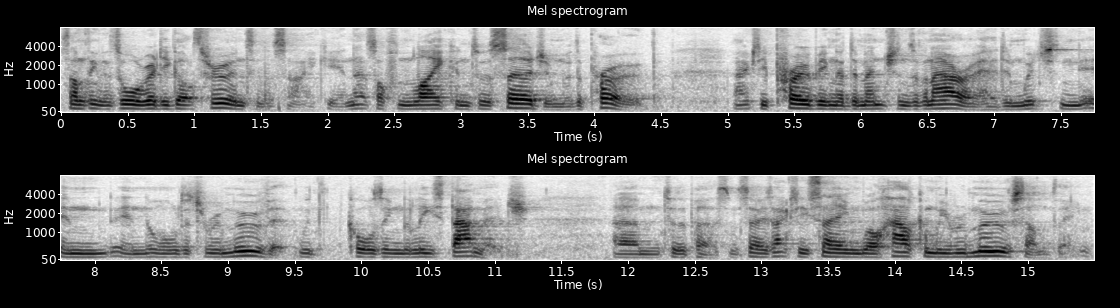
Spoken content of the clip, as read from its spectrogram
something that's already got through into the psyche. And that's often likened to a surgeon with a probe, actually probing the dimensions of an arrowhead in, which, in, in, order to remove it, with causing the least damage um, to the person. So it's actually saying, well, how can we remove something?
